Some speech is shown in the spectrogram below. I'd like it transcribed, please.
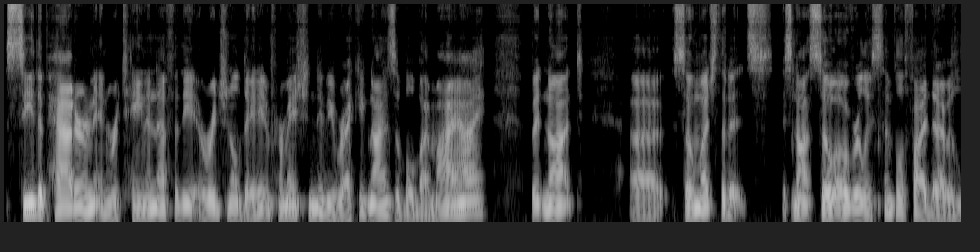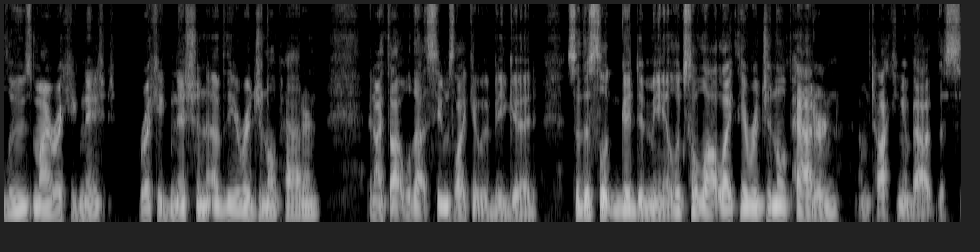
see the pattern and retain enough of the original data information to be recognizable by my eye, but not uh, so much that it's it's not so overly simplified that I would lose my recognition recognition of the original pattern. And I thought, well, that seems like it would be good. So this looked good to me. It looks a lot like the original pattern. I'm talking about this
